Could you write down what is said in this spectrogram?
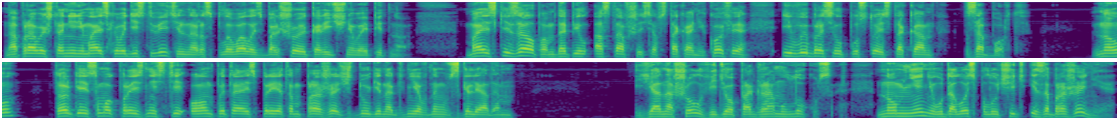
На правой штанине Майского действительно расплывалось большое коричневое пятно. Майский залпом допил оставшийся в стакане кофе и выбросил пустой стакан за борт. «Ну?» — только и смог произнести он, пытаясь при этом прожечь Дугина гневным взглядом. «Я нашел видеопрограмму Локуса, но мне не удалось получить изображение»,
